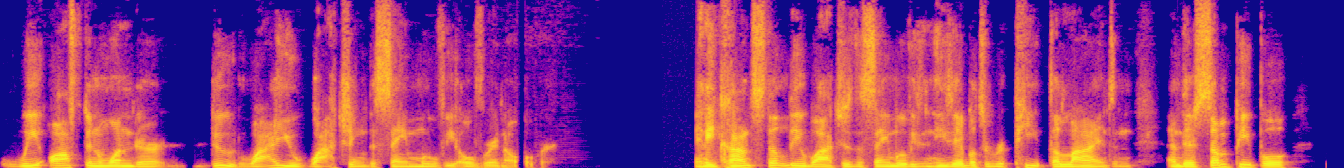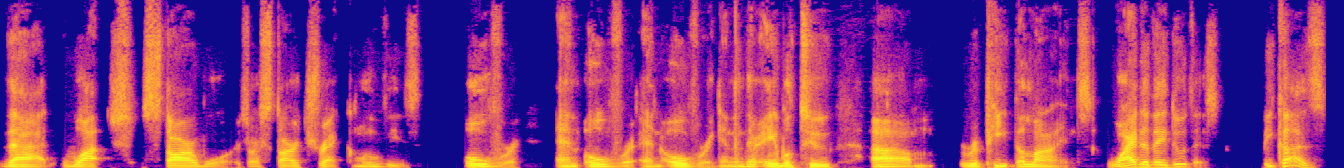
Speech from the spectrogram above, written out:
we often wonder, dude, why are you watching the same movie over and over? And he constantly watches the same movies and he's able to repeat the lines. And and there's some people that watch Star Wars or Star Trek movies over and over and over again, and they're able to um, repeat the lines. Why do they do this? Because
